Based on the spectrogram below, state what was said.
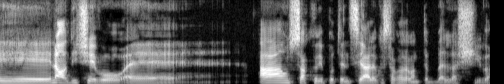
E no, dicevo, eh, ha un sacco di potenziale, questa cosa quanto è bella Shiva.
